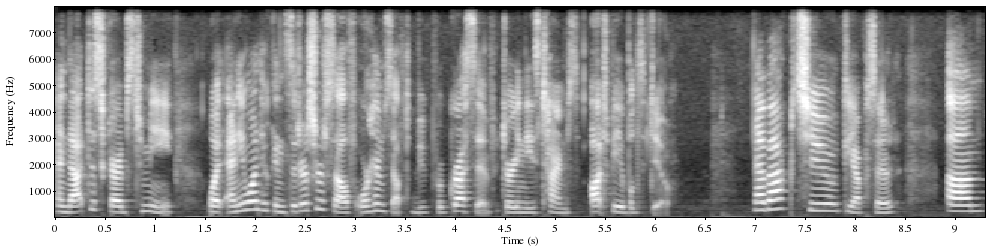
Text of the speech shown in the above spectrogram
And that describes to me what anyone who considers herself or himself to be progressive during these times ought to be able to do. Now, back to the episode. Um,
